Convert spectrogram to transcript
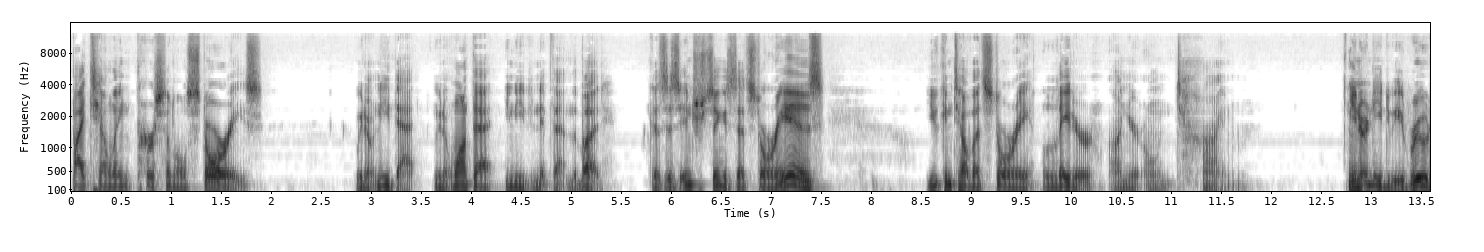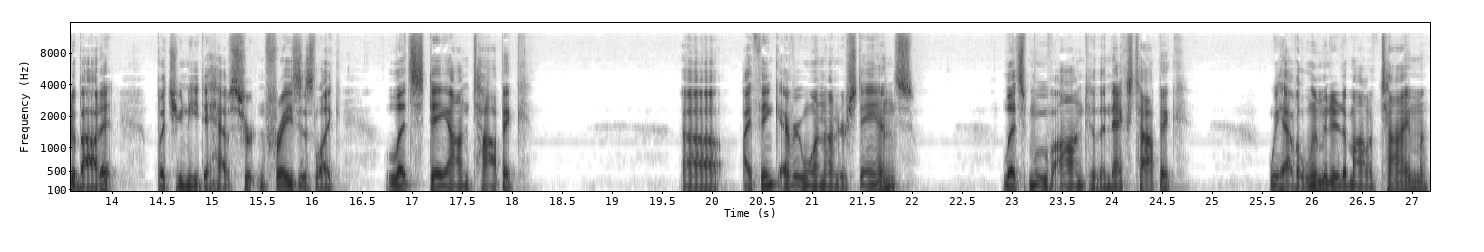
by telling personal stories. We don't need that. We don't want that. You need to nip that in the bud. Because as interesting as that story is, you can tell that story later on your own time. You don't need to be rude about it, but you need to have certain phrases like, let's stay on topic. Uh, I think everyone understands. Let's move on to the next topic. We have a limited amount of time.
